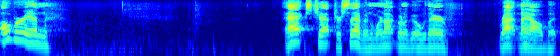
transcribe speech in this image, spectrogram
over in Acts chapter 7, we're not going to go there right now, but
